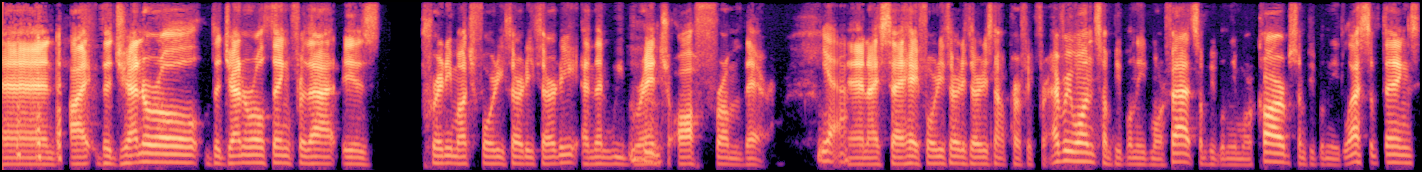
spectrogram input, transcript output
And I the general the general thing for that is pretty much 40 30 30 and then we Mhm. branch off from there. Yeah. And I say, hey, 40 30 30 is not perfect for everyone. Some people need more fat, some people need more carbs, some people need less of things.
